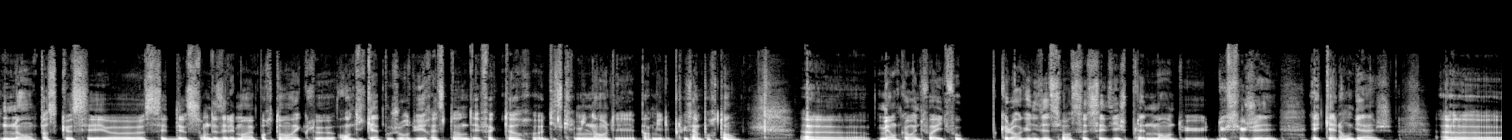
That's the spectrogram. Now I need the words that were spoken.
non, parce que c'est euh, sont des éléments importants et que le handicap aujourd'hui reste un des facteurs euh, discriminants parmi les plus importants. Euh, mais encore une fois, il faut que l'organisation se saisisse pleinement du, du sujet et qu'elle engage euh,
